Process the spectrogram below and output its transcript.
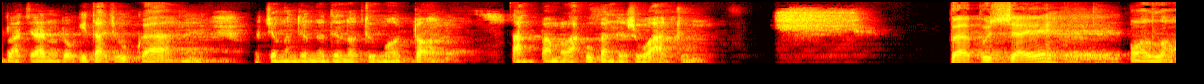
Pelajaran untuk kita juga. Jangan jangan jangan donga tanpa melakukan sesuatu. Babu Zaih Allah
